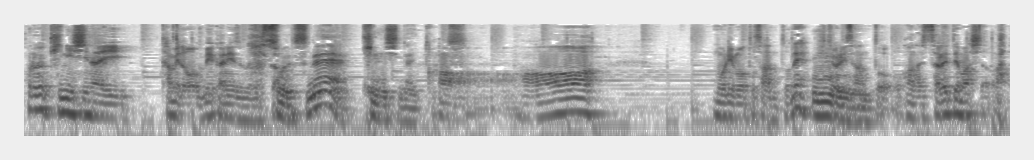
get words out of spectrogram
これが気にしないためのメカニズムですか？そうですね。気にしないと。はあ。森本さんとね、うんひとりさんとお話しされてましたが、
